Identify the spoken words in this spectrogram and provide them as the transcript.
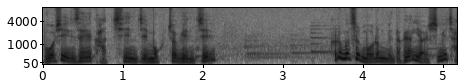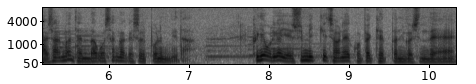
무엇이 인생의 가치인지 목적인지 그런 것을 모릅니다. 그냥 열심히 잘 살면 된다고 생각했을 뿐입니다. 그게 우리가 예수 믿기 전에 고백했던 것인데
